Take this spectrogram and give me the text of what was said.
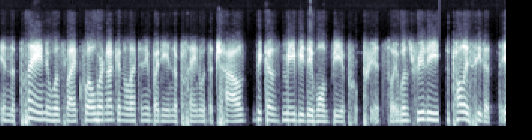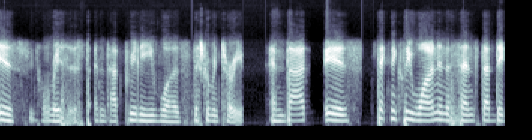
in the plane. It was like, well, we're not going to let anybody in the plane with a child because maybe they won't be appropriate. So it was really the policy that is, you know, racist, and that really was discriminatory, and that is technically one in the sense that they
